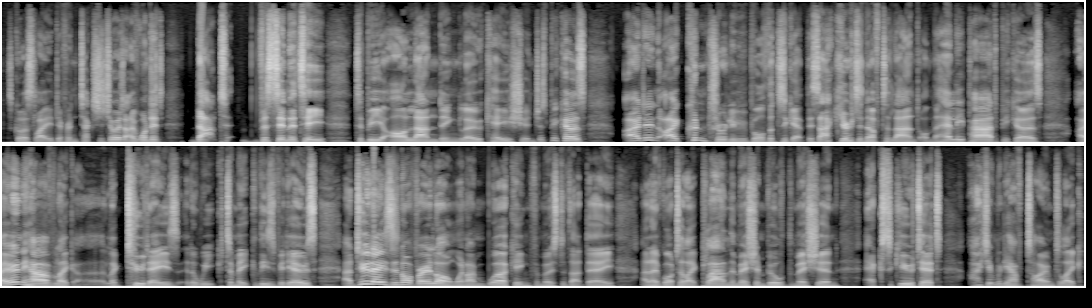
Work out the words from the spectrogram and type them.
It's got a slightly different texture to it. I wanted that vicinity to be our land landing location just because I didn't I couldn't really be bothered to get this accurate enough to land on the helipad because I only have like uh, like 2 days in a week to make these videos and 2 days is not very long when I'm working for most of that day and I've got to like plan the mission, build the mission, execute it. I didn't really have time to like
